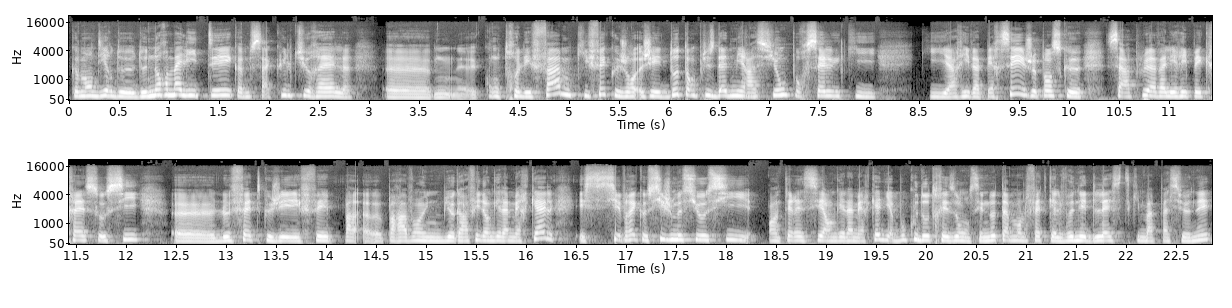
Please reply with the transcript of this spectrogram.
comment dire, de, normalité comme ça culturelle contre les femmes qui fait que j'ai d'autant plus d'admiration pour celles qui qui arrive à percer. Et je pense que ça a plu à Valérie Pécresse aussi euh, le fait que j'ai fait par, euh, auparavant une biographie d'Angela Merkel. Et c'est vrai que si je me suis aussi intéressée à Angela Merkel, il y a beaucoup d'autres raisons. C'est notamment le fait qu'elle venait de l'Est qui m'a passionnée.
